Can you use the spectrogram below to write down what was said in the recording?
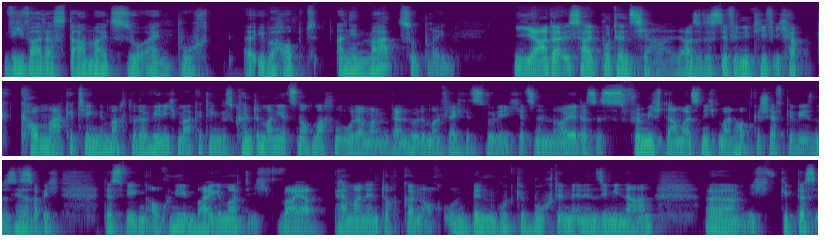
wie war das damals, so ein Buch äh, überhaupt an den Markt zu bringen? Ja, da ist halt Potenzial. Also das ist definitiv, ich habe kaum Marketing gemacht oder wenig Marketing. Das könnte man jetzt noch machen oder man, dann würde man vielleicht jetzt, würde ich jetzt eine neue, das ist für mich damals nicht mein Hauptgeschäft gewesen. Das ja. habe ich deswegen auch nebenbei gemacht. Ich war ja permanent doch auch und bin gut gebucht in, in den Seminaren. Äh, ich gebe das,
